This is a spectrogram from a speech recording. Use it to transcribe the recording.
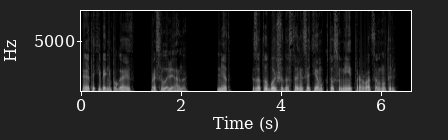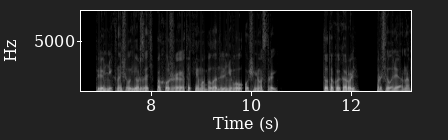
Это тебя не пугает? — просила Лиана. Нет, зато больше достанется тем, кто сумеет прорваться внутрь. Пленник начал ерзать, похоже, эта тема была для него очень острой. «Кто такой король?» — спросила Лиана.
